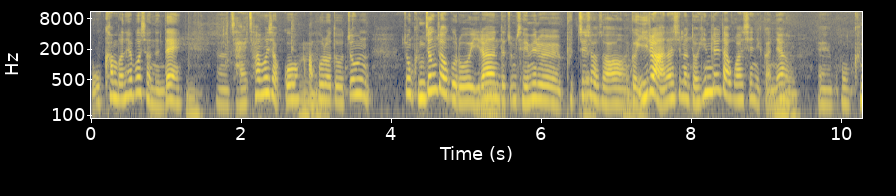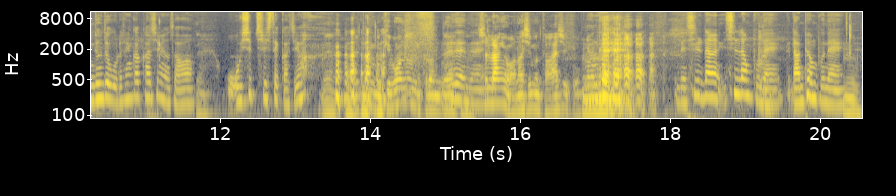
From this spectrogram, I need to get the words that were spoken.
옥 한번 해보셨는데 음. 어, 잘 참으셨고 음. 앞으로도 좀 좀 긍정적으로 일하는데 좀 재미를 붙이셔서 그러니까 일을 안 하시면 더 힘들다고 하시니까요. 네. 예, 그 긍정적으로 생각하시면서 네. 57세까지요. 네. 일단 뭐 기본은 그런데 네, 네. 신랑이 원하시면 더 하시고. 네. 네, 신랑 신랑분의 남편분의 음.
